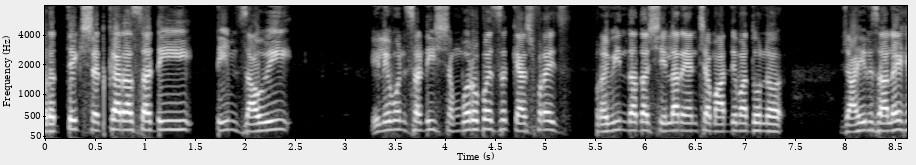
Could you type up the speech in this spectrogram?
प्रत्येक षटकारासाठी टीम जावी इलेव्हनसाठी शंभर रुपयाचं कॅश प्राईज प्रवीण दादा शेलार यांच्या माध्यमातून जाहीर झालंय.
